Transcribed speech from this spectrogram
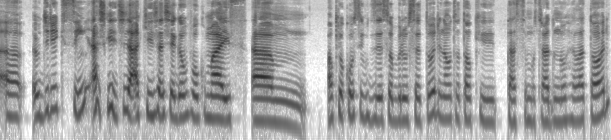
Uh, eu diria que sim. Acho que a gente já, aqui já chega um pouco mais um, ao que eu consigo dizer sobre o setor e não tanto ao que está sendo mostrado no relatório.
